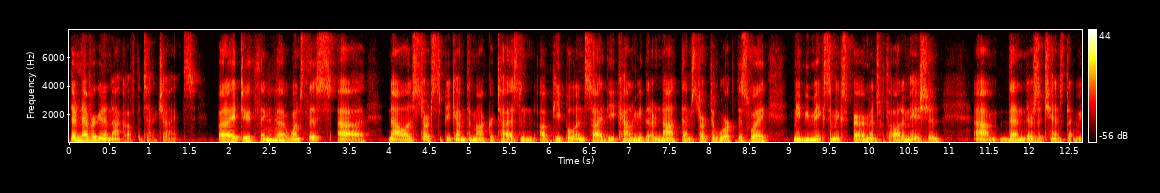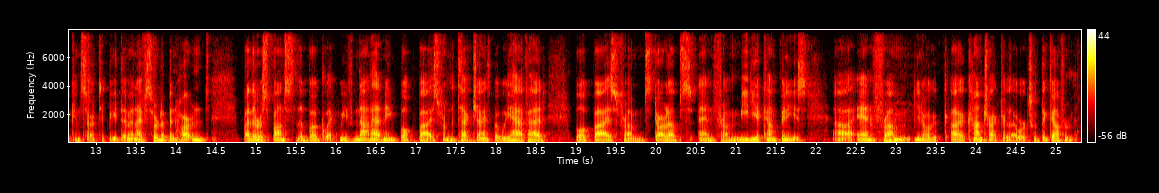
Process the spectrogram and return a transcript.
they're never going to knock off the tech giants. But I do think that once this uh, knowledge starts to become democratized and uh, people inside the economy that are not them start to work this way, maybe make some experiments with automation, um, then there's a chance that we can start to beat them. And I've sort of been heartened by the response to the book. Like we've not had any bulk buys from the tech giants, but we have had bulk buys from startups and from media companies uh, and from you know a, a contractor that works with the government.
